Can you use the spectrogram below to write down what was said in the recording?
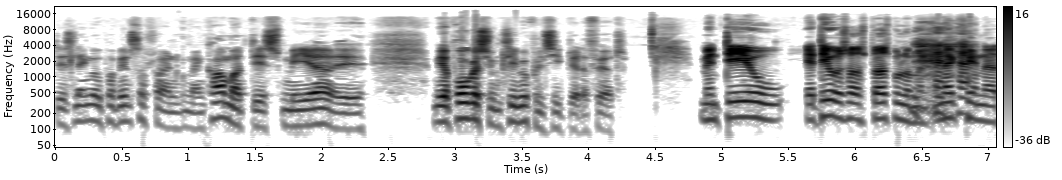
des længere ud på venstrefløjen man kommer, des mere, øh, mere progressiv klimapolitik bliver der ført. Men det er jo, ja, det er jo så et spørgsmål, om man anerkender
